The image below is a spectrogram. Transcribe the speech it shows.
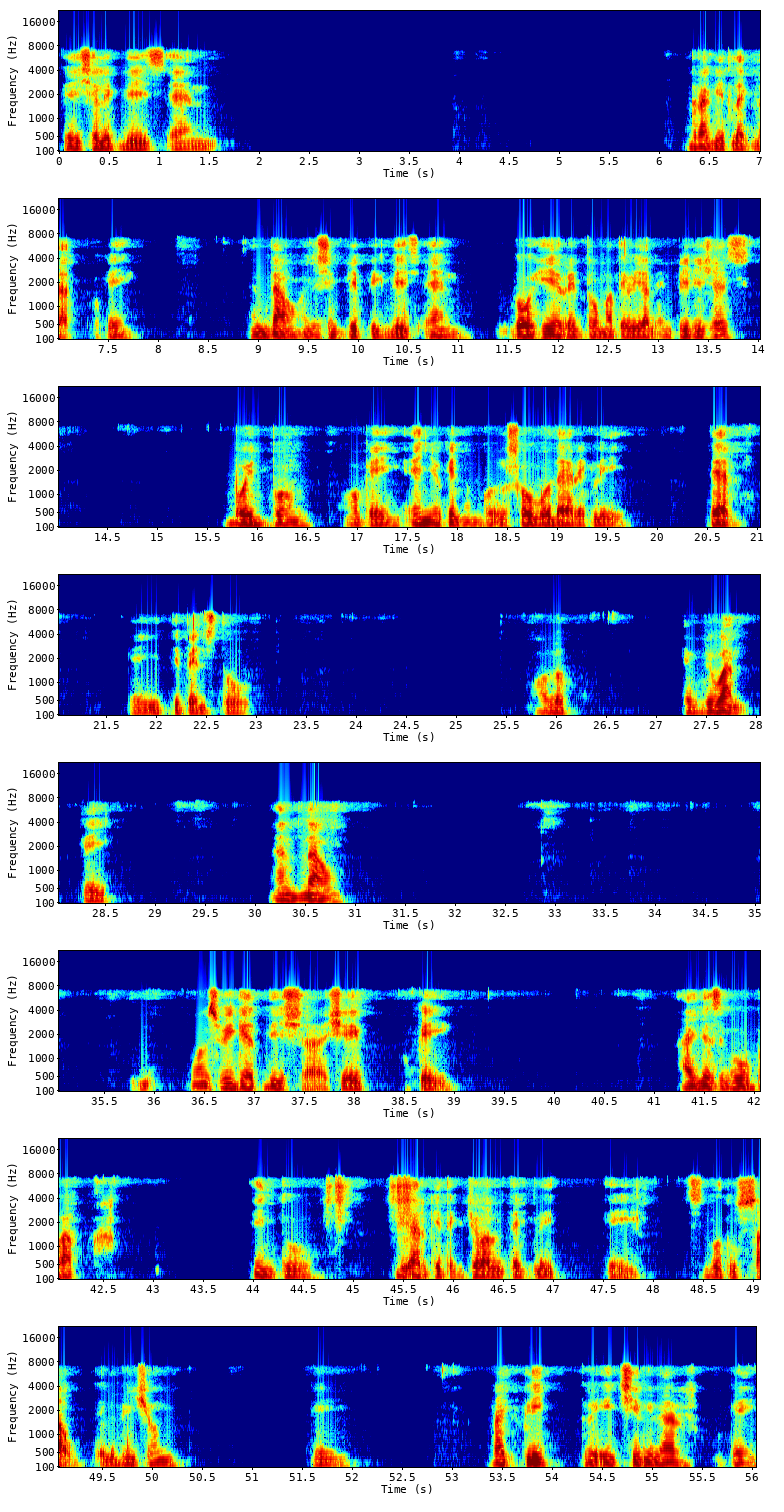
Okay, select this and drag it like that. Okay, and now I just simply pick this and go here into material and finishes. Void form okay. And you can also go directly there. Okay it depends to all of everyone okay. And now once we get this uh, shape okay I just go back into the architectural template. Okay let's go to south elevation. Okay right click create similar. Okay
